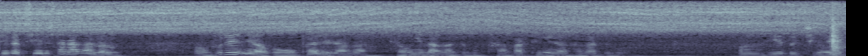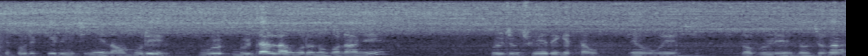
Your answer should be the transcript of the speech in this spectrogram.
제가 제일 사랑하는 어, 후레니하고 오팔리나가 병이 나가지고 다 마탱이가 가가지고 아, 얘도 지금 이렇게 놀이끼리 해지니 너 물이 물, 물 달라고 그러는 건 아니? 물 좀 줘야 되겠다고. 이거 우리 러블리 로즈가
